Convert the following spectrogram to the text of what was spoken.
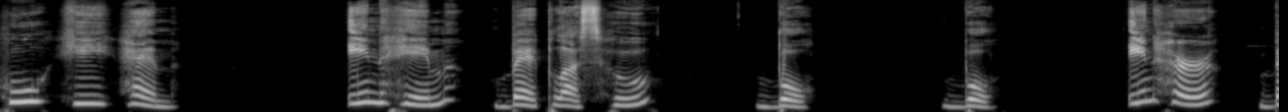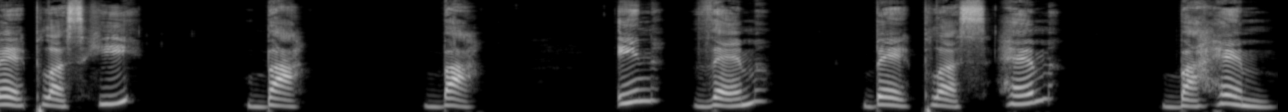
Who, he, him. In him, be plus who, bo, bo. In her, be plus he, ba, ba. In them, be plus hem, bahem,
